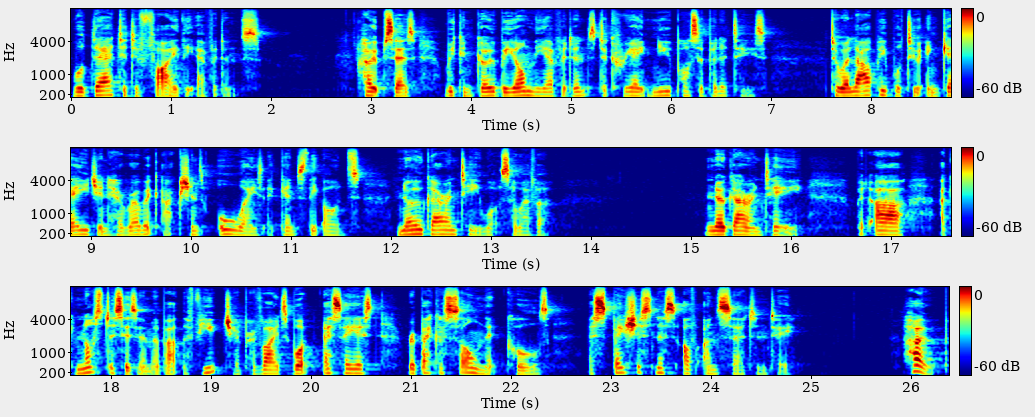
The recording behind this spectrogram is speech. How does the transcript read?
will dare to defy the evidence. Hope says we can go beyond the evidence to create new possibilities, to allow people to engage in heroic actions always against the odds, no guarantee whatsoever. No guarantee, but our agnosticism about the future provides what essayist Rebecca Solnit calls a spaciousness of uncertainty. Hope,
